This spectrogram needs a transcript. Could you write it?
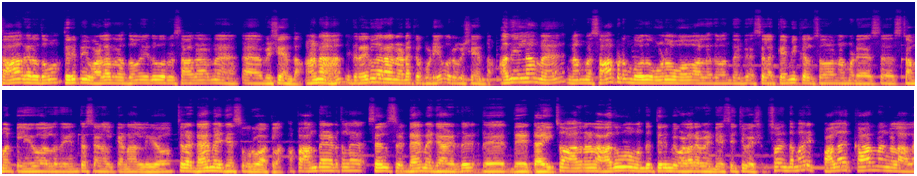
சாகிறதும் திருப்பி வளர்றதும் இது ஒரு சாதாரண விஷயம்தான். ஆனா இது ரெகுலரா நடக்கக்கூடிய ஒரு விஷயம்தான். அது இல்லாம நம்ம சாப்பிடும் போது உணவோ அல்லது வந்து சில கெமிக்கல்ஸோ நம்முடைய ஸ்டமக்லயோ அல்லது இன்டெஸ்டைனல் கெனால்லயோ சில டேமேஜஸ் உருவாக்கலாம். அப்ப அந்த இடத்துல செல்ஸ் டேமேஜ் ஆயிடுது தே டை சோ அதனால அதுவும் வந்து திரும்பி வளர வேண்டிய சுச்சுவேஷன் ஸோ இந்த மாதிரி பல காரணங்களால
